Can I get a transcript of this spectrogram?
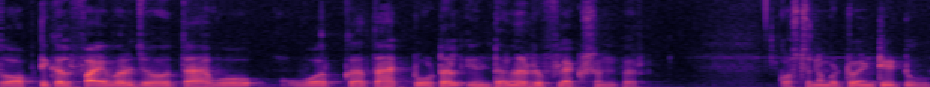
तो ऑप्टिकल फाइबर जो होता है, वो वर्क करता है टोटल इंटरनल रिफ्लेक्शन पर। Question number twenty two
